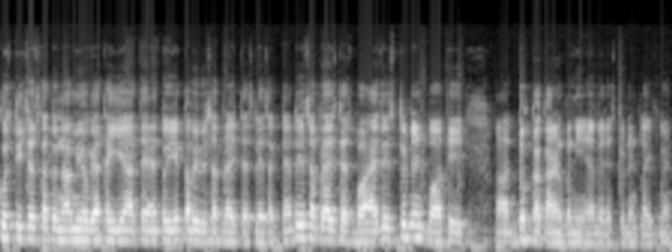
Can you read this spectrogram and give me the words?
कुछ टीचर्स का तो नाम ही हो गया था, ये आते हैं तो ये कभी भी सरप्राइज़ टेस्ट ले सकते हैं। तो ये सरप्राइज़ टेस्ट बहुत एज ए स्टूडेंट बहुत ही दुख का कारण बनी है मेरे स्टूडेंट लाइफ में।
